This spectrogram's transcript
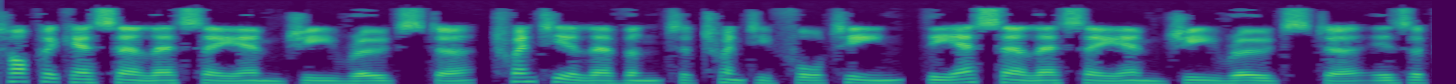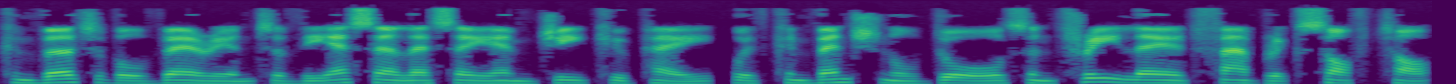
Topic SLS-AMG Roadster 2011 to 2014 The SLS-AMG Roadster is a convertible variant of the SLS-AMG Coupe with conventional doors and three-layered fabric soft top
